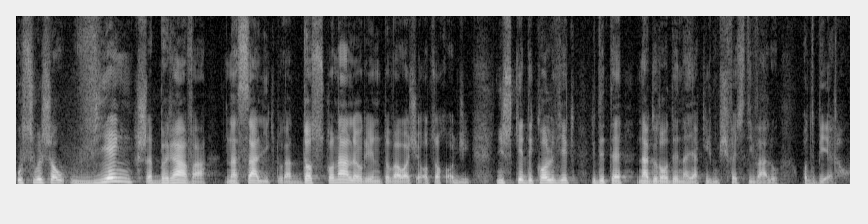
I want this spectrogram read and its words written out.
usłyszał większe brawa na sali, która doskonale orientowała się o co chodzi, niż kiedykolwiek, gdy te nagrody na jakimś festiwalu odbierał.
